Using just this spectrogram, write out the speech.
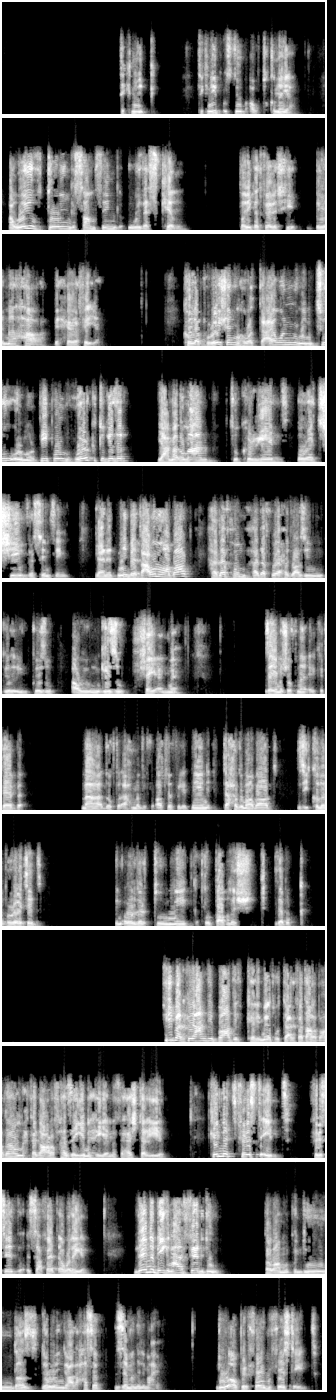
تكنيك تكنيك أسلوب أو تقنية a way of doing something with a skill طريقة فعل شيء بمهارة بحرفية collaboration وهو التعاون when two or more people work together يعملوا معا to create or achieve the same thing يعني اتنين بيتعاونوا مع بعض هدفهم هدف واحد وعايزين ينقذوا أو ينجزوا شيئا ما. زي ما شفنا الكتاب مع دكتور أحمد دكتور اطرف الاثنين اتحدوا مع بعض they collaborated in order to make or publish the book. في بعد كده عندي بعض الكلمات والتعريفات على بعضها ومحتاج أعرفها زي ما هي ما فيهاش تغيير. كلمة first aid first aid إسعافات أولية. دايما بيجي معاها الفعل do طبعا ممكن do does doing على حسب الزمن اللي معايا. do أو perform first aid.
